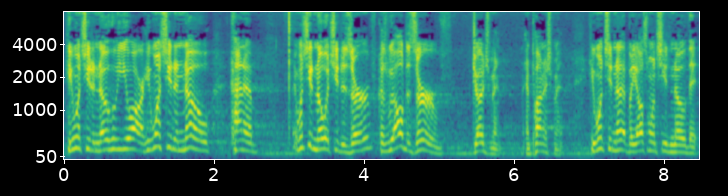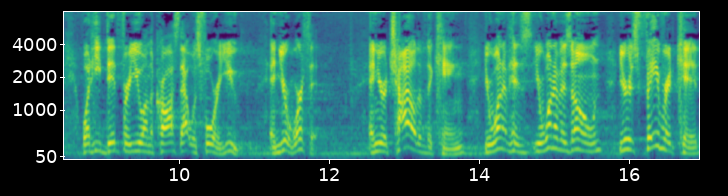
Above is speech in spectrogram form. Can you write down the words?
He wants you to know who you are. He wants you to know kind of, He wants you to know what you deserve, because we all deserve judgment and punishment. He wants you to know that, but He also wants you to know that what He did for you on the cross, that was for you, and you're worth it. And you're a child of the King. You're one of His, you're one of His own. You're His favorite kid.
